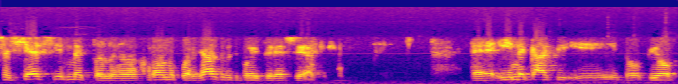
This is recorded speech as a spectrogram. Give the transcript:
σε σχέση με τον ε, χρόνο που εργάζονται με την προπηρεσία τους. Ε, είναι κάτι το οποίο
